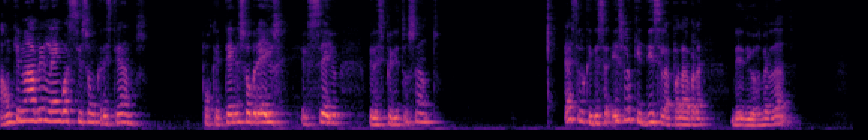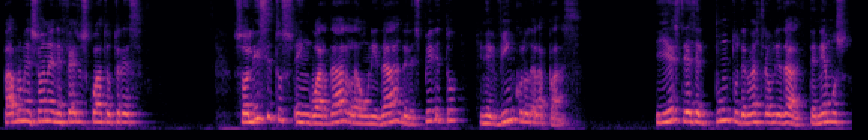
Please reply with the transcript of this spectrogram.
aunque no hablen lenguas, sí son cristianos, porque tiene sobre ellos el sello del Espíritu Santo. Esto es lo que dice, es lo que dice la palabra de Dios, ¿verdad? Pablo menciona en Efesios 4:3, solícitos en guardar la unidad del Espíritu en el vínculo de la paz. Y este es el punto de nuestra unidad. Tenemos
